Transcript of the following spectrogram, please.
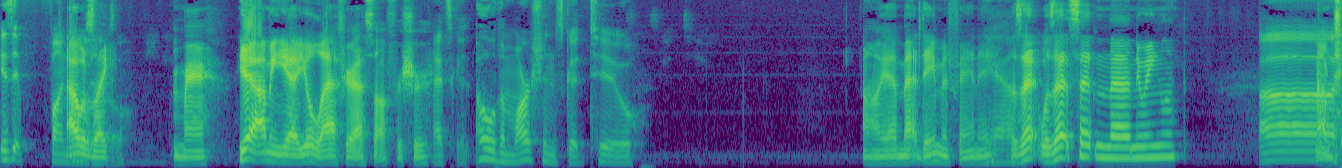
Is it funny? I was like- though? Meh. Yeah, I mean, yeah, you'll laugh your ass off for sure. that's good. Oh, The Martian's good too. Oh yeah, Matt Damon fan, eh? Yeah. Was that was that set in uh, New England? No, I'm Uh, just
